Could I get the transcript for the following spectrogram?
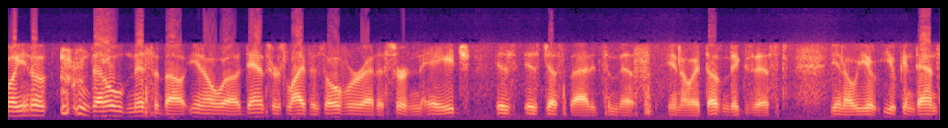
Well, you know that old myth about you know uh, dancer's life is over at a certain age is is just that. It's a myth. You know, it doesn't exist. You know, you you can dance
